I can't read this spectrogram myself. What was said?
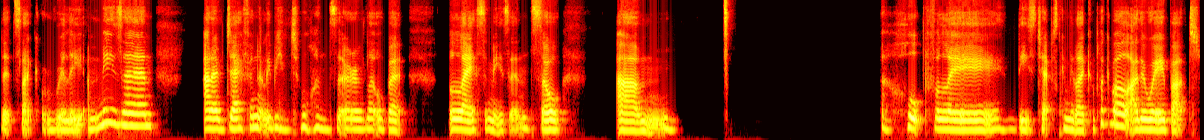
that's like really amazing. And I've definitely been to ones that are a little bit less amazing. So um hopefully these tips can be like applicable either way, but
